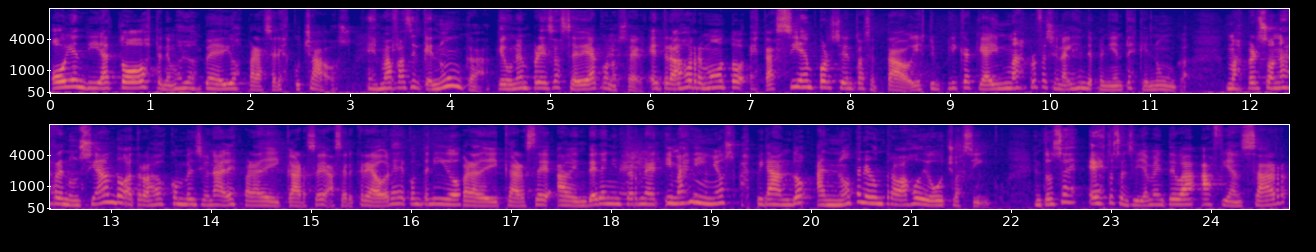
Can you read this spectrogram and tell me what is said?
Hoy en día todos tenemos los medios para ser escuchados. Es más fácil que nunca que una empresa se dé a conocer. El trabajo remoto está 100% aceptado y esto implica que hay más profesionales independientes que nunca. Más personas renunciando a trabajos convencionales para dedicarse a ser creadores de contenido, para dedicarse a vender en Internet y más niños aspirando a no tener un trabajo de 8 a 5. Entonces esto sencillamente va a afianzar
